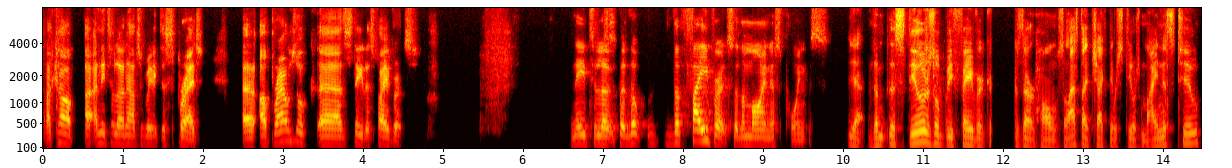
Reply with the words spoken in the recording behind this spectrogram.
and I can't. I need to learn how to read the spread. Uh, are Browns or uh, Steelers favourites? Need to look, but the the favourites are the minus points. Yeah, the the Steelers will be favored because they're at home. So last I checked, they were Steelers minus two,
